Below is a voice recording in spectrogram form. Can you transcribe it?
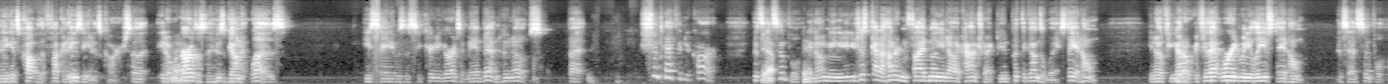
and he gets caught with a fucking Uzi in his car. So you know, regardless of whose gun it was, he's saying it was the security guards. It may have been. Who knows? But you shouldn't have in your car. It's yeah. that simple. Yeah. You know, I mean, you just got a hundred and five million dollar contract, dude. Put the guns away. Stay at home. You know, if you got yeah. if you're that worried when you leave, stay at home. It's that simple.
